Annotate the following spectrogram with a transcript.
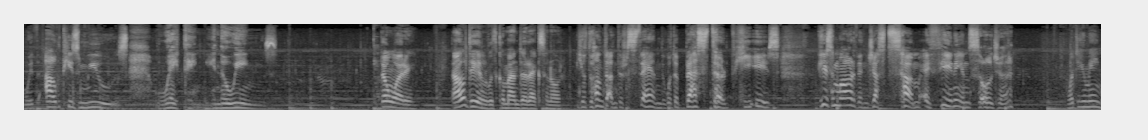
without his muse waiting in the wings. Don't worry. I'll deal with Commander Rhexenor. You don't understand what a bastard he is. He's more than just some Athenian soldier. What do you mean?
